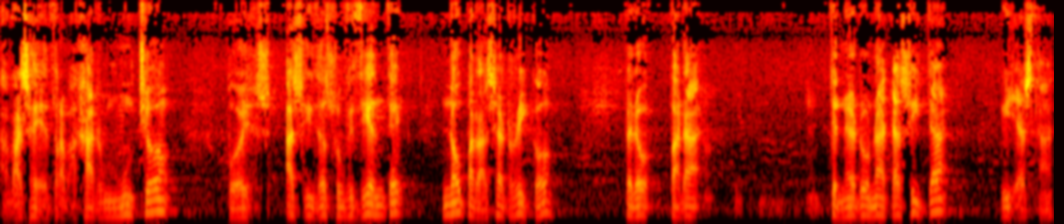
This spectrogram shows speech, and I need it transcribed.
a base de trabajar mucho, pues ha sido suficiente, no para ser rico, pero para tener una casita y ya está.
